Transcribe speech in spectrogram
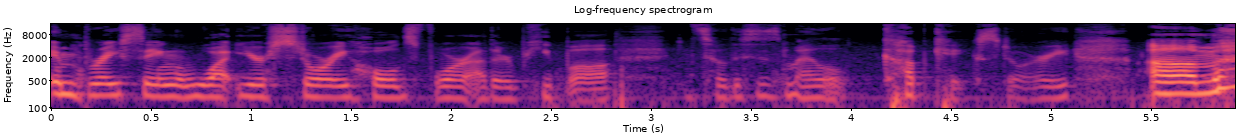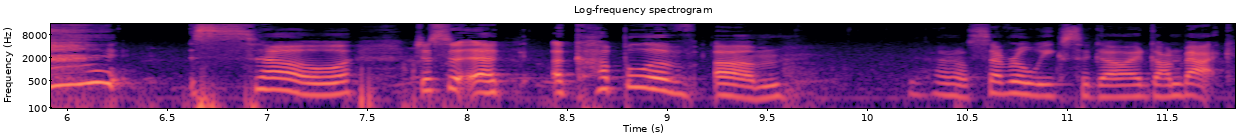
embracing what your story holds for other people. So, this is my little cupcake story. Um, so, just a, a couple of um, I don't know, several weeks ago, I'd gone back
